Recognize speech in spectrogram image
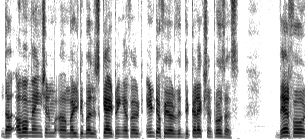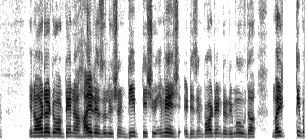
the above mentioned uh, multiple scattering effects interfere with the correction process. Therefore, in order to obtain a high resolution deep tissue image, it is important to remove the multiple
